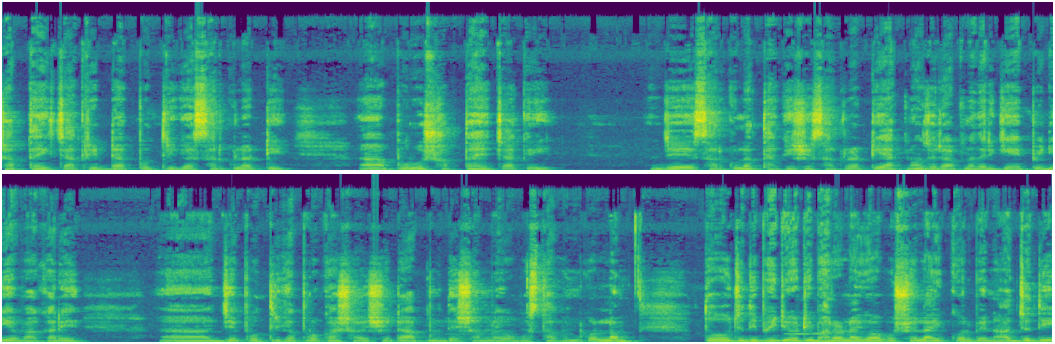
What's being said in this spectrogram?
সাপ্তাহিক চাকরির ডাক পত্রিকার সার্কুলারটি পুরো সপ্তাহের চাকরি। যে সার্কুলার থাকে সেই সার্কুলারটি এক নজরে আপনাদেরকে পিডিএফ আকারে যে পত্রিকা প্রকাশ হয় সেটা আপনাদের সামনে উপস্থাপন করলাম। তো যদি ভিডিওটি ভালো লাগে অবশ্যই লাইক করবেন। আর যদি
